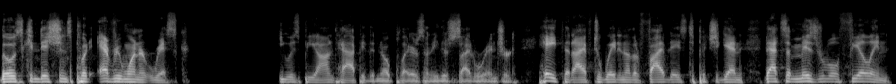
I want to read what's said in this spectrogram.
Those conditions put everyone at risk. He was beyond happy that no players on either side were injured. Hate that I have to wait another five days to pitch again. That's a miserable feeling.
